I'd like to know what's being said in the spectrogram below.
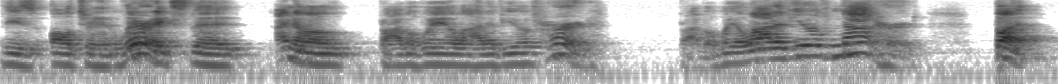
these alternate lyrics that I know probably a lot of you have heard. Probably a lot of you have not heard. But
